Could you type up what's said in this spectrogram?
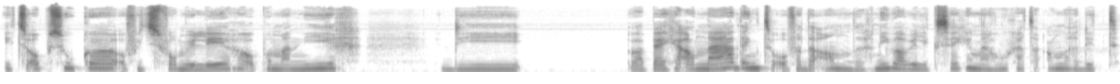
iets opzoeken of iets formuleren op een manier die, waarbij je al nadenkt over de ander. Niet wat wil ik zeggen, maar hoe gaat de ander dit...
